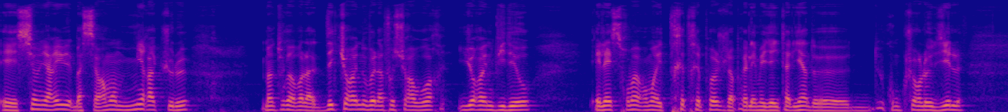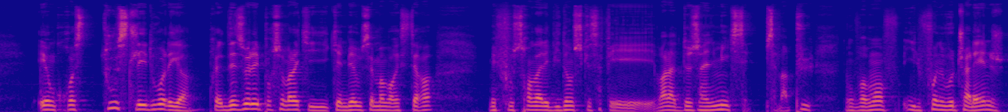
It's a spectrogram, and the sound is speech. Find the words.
Et si on y arrive, bah, c'est vraiment miraculeux. Mais en tout cas, voilà, dès qu'il y aura une nouvelle info sur avoir, il y aura une vidéo. Et l'AS Roma vraiment est très très proche, d'après les médias italiens, de, conclure le deal. Et on croise tous les doigts, les gars. Après, désolé pour ceux là qui, aiment bien Oussama voir, etc. Mais faut se rendre à l'évidence que ça fait voilà, deux ans et demi que ça va plus. Donc vraiment, il faut un nouveau challenge.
